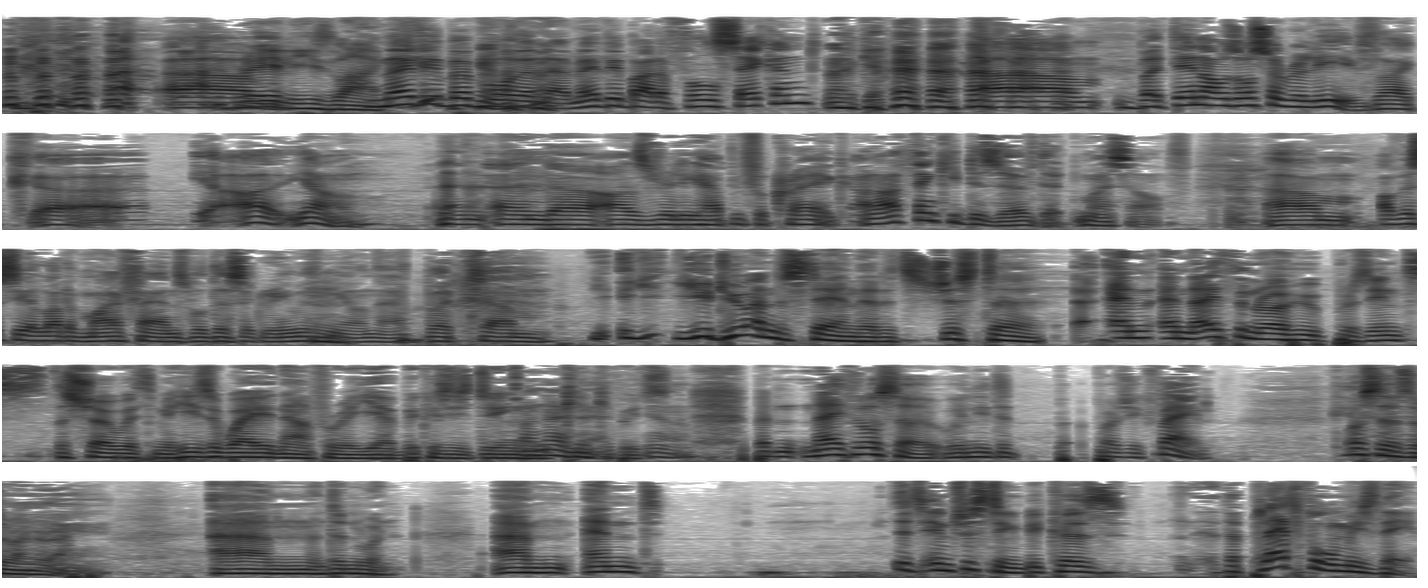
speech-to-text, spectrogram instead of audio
really, he's like. Maybe a bit more than that. Maybe about a full second. um, but then I was also relieved. Like, uh, yeah, uh, yeah. And, and uh, I was really happy for Craig. And I think he deserved it myself. Um, obviously, a lot of my fans will disagree with me on that. But um, You, you, do understand that it's just a, and, and Nathan Ro, who presents the show with me, he's away now for a year because he's doing know Kinky Boots. yeah. But Nathan also, when he did Project Fame, also was a runner up. Um, and didn't win. Um, and it's interesting because the platform is there.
